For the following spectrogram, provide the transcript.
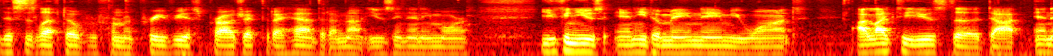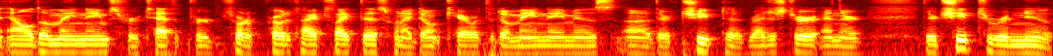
This is left over from a previous project that I had that I'm not using anymore. You can use any domain name you want. I like to use the .nl domain names for test for sort of prototypes like this when I don't care what the domain name is. Uh, they're cheap to register and they're they're cheap to renew.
